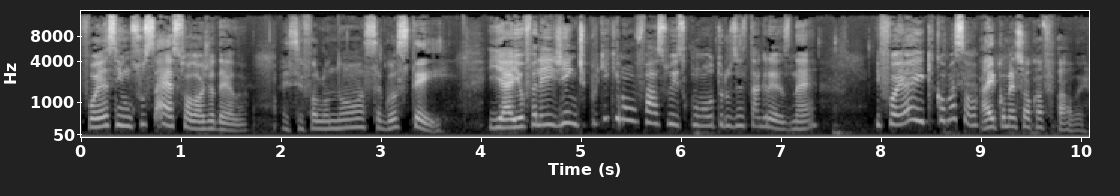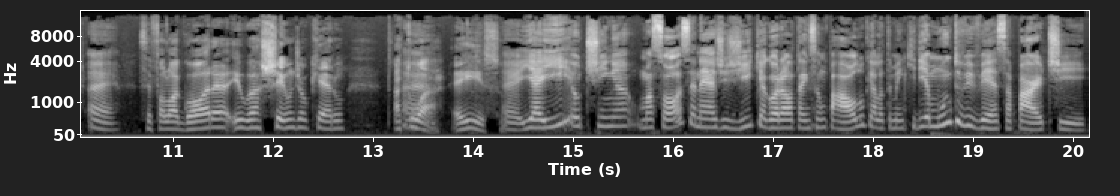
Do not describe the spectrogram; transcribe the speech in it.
Foi assim, um sucesso a loja dela. Aí você falou, nossa, gostei. E aí eu falei, gente, por que, que não faço isso com outros Instagrams, né? E foi aí que começou. Aí começou a Coffee Power. É. Você falou, agora eu achei onde eu quero atuar. É, é isso? É, e aí eu tinha uma sócia, né, a Gigi, que agora ela tá em São Paulo, que ela também queria muito viver essa parte.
